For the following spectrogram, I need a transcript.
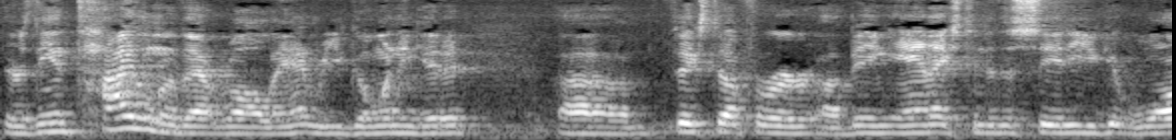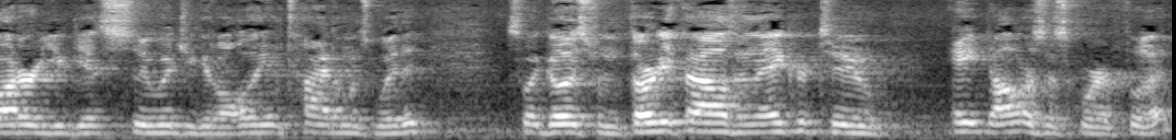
There's the entitlement of that raw land where you go in and get it uh, fixed up for uh, being annexed into the city. You get water, you get sewage, you get all the entitlements with it. So it goes from 30,000 an acre to $8 a square foot.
